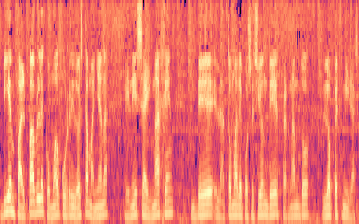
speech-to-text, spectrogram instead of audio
bien palpable, como ha ocurrido esta mañana en esa imagen de la toma de posesión de Fernando López Miras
